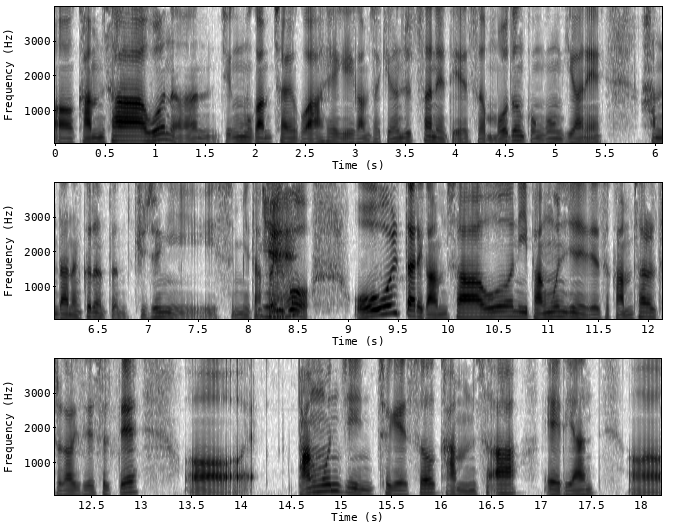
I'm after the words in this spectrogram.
어 감사원은 직무감찰과 회계감사 기원줄산에 대해서 모든 공공기관에 한다는 그런 어떤 규정이 있습니다. 예. 그리고 5월 달에 감사원이 방문진에 대해서 감사를 들어가게 됐을 때 어, 방문진 측에서 감사에 대한 어,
